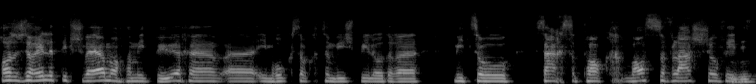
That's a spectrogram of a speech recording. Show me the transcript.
kannst es ja relativ schwer machen mit Büchern äh, im Rucksack zum Beispiel oder äh, mit so Sechserpack Wasserflaschen auf jede Mhm.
